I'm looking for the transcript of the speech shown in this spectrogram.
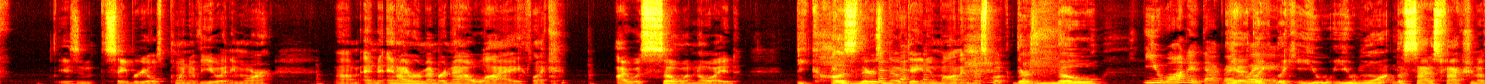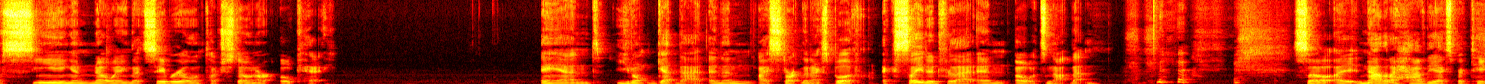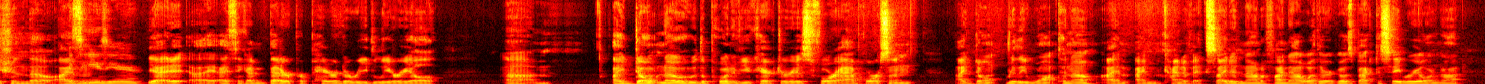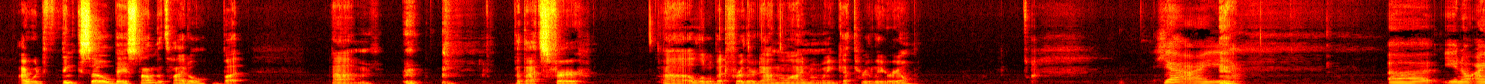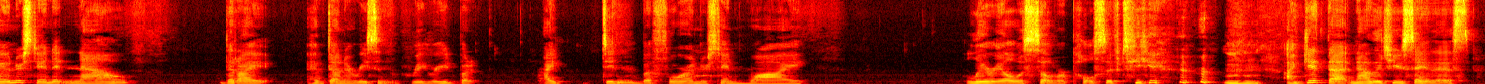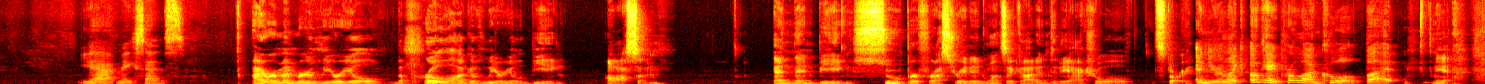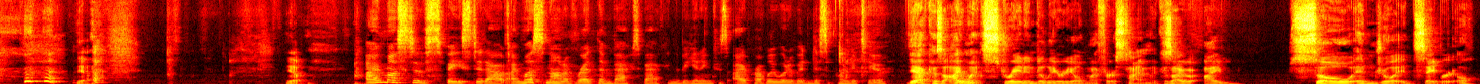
isn't Sabriel's point of view anymore. Um, and and I remember now why like I was so annoyed because there's no denouement in this book. There's no You wanted that right yeah, away. like like you you want the satisfaction of seeing and knowing that Sabriel and Touchstone are okay. And you don't get that. And then I start the next book excited for that and oh, it's not them. so I now that I have the expectation though, I'm it's easier. yeah, it, I, I think I'm better prepared to read Lirael. Um, I don't know who the point of view character is for Abhorsen. I don't really want to know. I'm I'm kind of excited now to find out whether it goes back to Sabriel or not. I would think so based on the title, but um, but that's for uh, a little bit further down the line when we get through Lirael. Yeah, I Yeah. uh you know, I understand it now that I have done a recent reread, but I didn't before understand why Lirael was so repulsive to you. hmm I get that now that you say this. Yeah, it makes sense. I remember Lirael, the prologue of Lirael being awesome, and then being super frustrated once it got into the actual story. And you were like, okay, prologue, cool, but Yeah. Yeah. Yep. I must have spaced it out. I must not have read them back to back in the beginning because I probably would have been disappointed too. Yeah, because I went straight into Lirael my first time because I I so enjoyed Sabriel.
